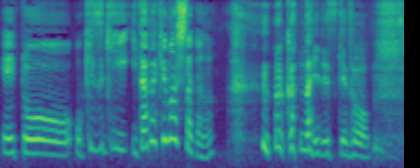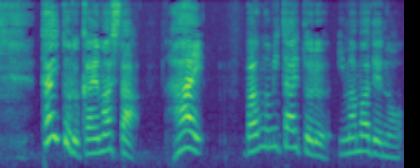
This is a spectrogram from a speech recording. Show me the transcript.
えっ、と、お気づきいただけましたかな？わかんないですけど、タイトル変えました。はい。番組タイトル、今までの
